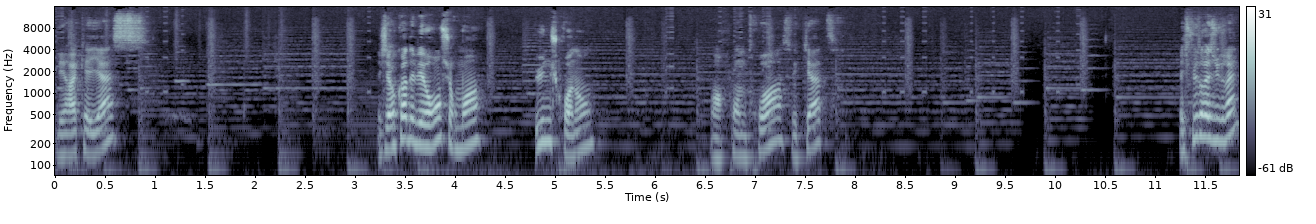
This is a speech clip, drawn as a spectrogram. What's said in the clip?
les racaillas. J'ai encore des verrons sur moi. Une, je crois, non? On va en reprendre 3, ça fait 4. Et je plus de résugraine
